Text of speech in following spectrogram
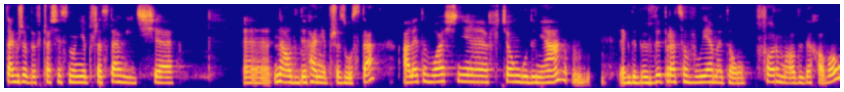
tak żeby w czasie snu nie przestawić się e, na oddychanie przez usta, ale to właśnie w ciągu dnia, jak gdyby wypracowujemy tą formę oddechową,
